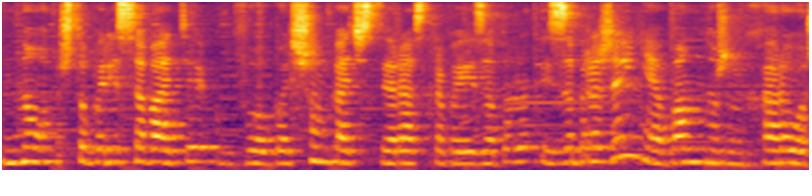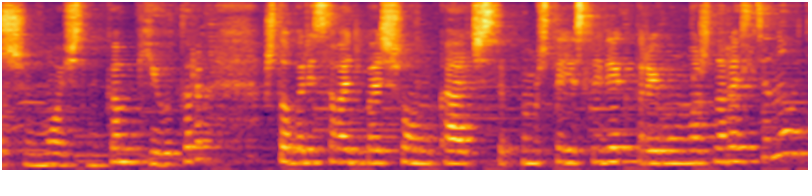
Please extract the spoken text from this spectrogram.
но чтобы рисовать в большом качестве растровые изображения, вам нужен хороший, мощный компьютер, чтобы рисовать в большом качестве, потому что если вектор его можно растянуть,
